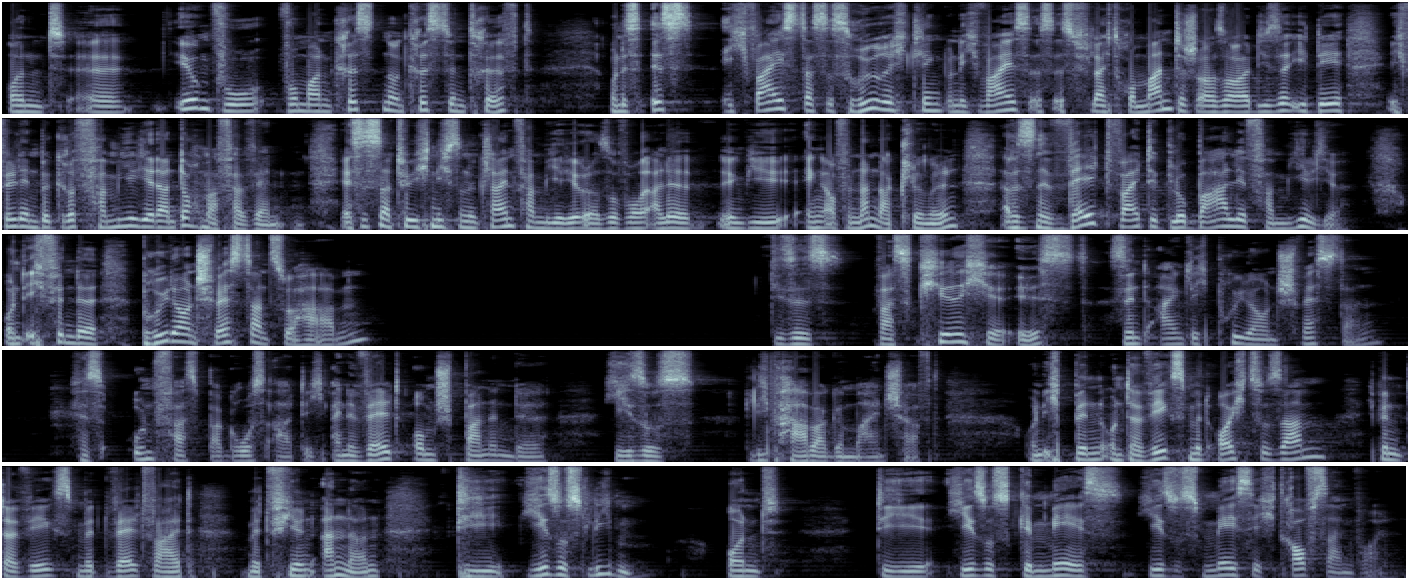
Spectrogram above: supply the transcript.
Und äh, irgendwo, wo man Christen und Christinnen trifft, und es ist, ich weiß, dass es rührig klingt und ich weiß, es ist vielleicht romantisch oder so, aber diese Idee, ich will den Begriff Familie dann doch mal verwenden. Es ist natürlich nicht so eine Kleinfamilie oder so, wo alle irgendwie eng aufeinander klüngeln, aber es ist eine weltweite globale Familie. Und ich finde, Brüder und Schwestern zu haben, dieses, was Kirche ist, sind eigentlich Brüder und Schwestern. Das ist unfassbar großartig. Eine weltumspannende Jesus-Liebhabergemeinschaft. Und ich bin unterwegs mit euch zusammen, ich bin unterwegs mit weltweit mit vielen anderen, die Jesus lieben und die Jesus gemäß, Jesus mäßig drauf sein wollen.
